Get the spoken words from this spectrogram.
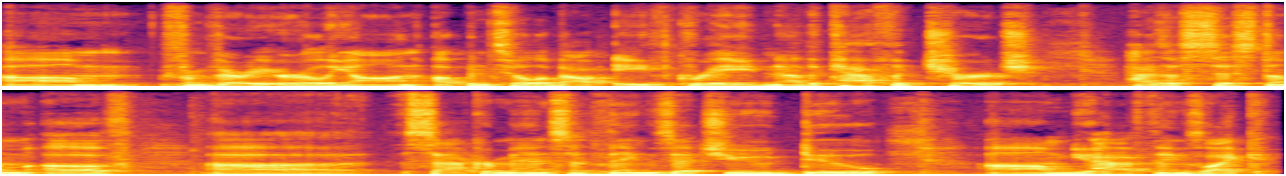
um, from very early on up until about eighth grade. Now, the Catholic Church has a system of uh, sacraments and things that you do. Um, you have things like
